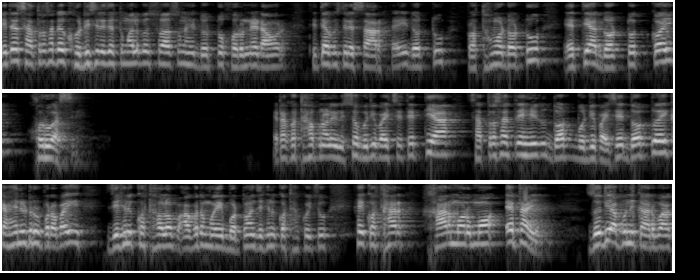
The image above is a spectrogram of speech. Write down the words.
তেতিয়া ছাত্ৰ ছাত্ৰীক সুধিছিলে যে, তোমালোকে চোৱাচোন সেই ডটটো সৰু নে ডাঙৰ? তেতিয়া কৈছিলে, ছাৰ, সেই ডটটো প্ৰথমৰ ডটটো এতিয়া ডটটোতকৈ সৰু আছে। এটা কথা আপোনালোকে নিশ্চয় বুজি পাইছে। তেতিয়া ছাত্ৰ ছাত্ৰীয়ে সেইটো ডট বুজি পাইছে। ডটটো এই কাহিনীটোৰ পৰা এই যিখিনি কথা অলপ আগতে মই বৰ্তমান যিখিনি কথা কৈছোঁ, সেই কথাৰ সাৰ মৰ্ম এটাই। যদি আপুনি কাৰোবাক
